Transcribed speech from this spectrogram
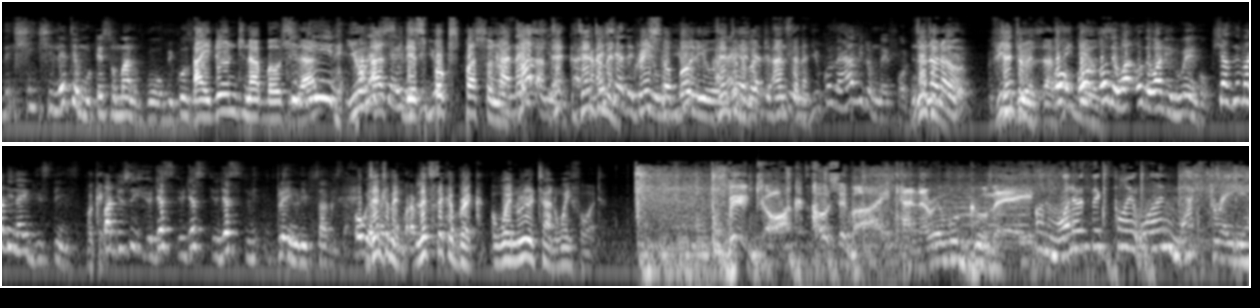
the, she, she let a Muteso man go because I don't know about She that. did. You Can ask the the spokesperson Can of I Parliament. Gentlemen, Chris video with you? Obore will Can I share the to video answer that. Because I have it on my phone. No, no, no. Gentlemen. Videos are Oh, oh, videos. oh, the one, oh, the one in Lwengo. She has never denied these things. Okay. But you see, you're just, you're just, you're just playing lip service. Oh, Gentlemen, let's take a break. When we return, way forward. Big Talk, hosted by Canary Mugume. On 106.1 Next Radio.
